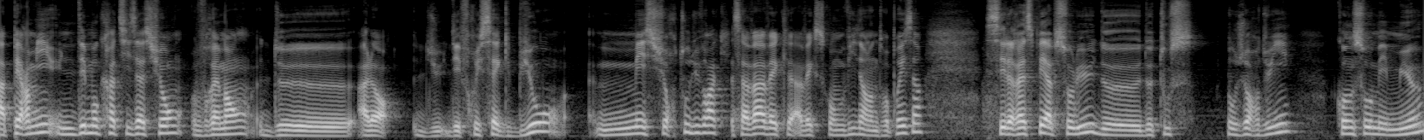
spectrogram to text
a permis une démocratisation vraiment de, alors, du, des fruits secs bio mais surtout du vrac. Ça va avec, avec ce qu'on vit dans l'entreprise. C'est le respect absolu de, de tous. Aujourd'hui, consommer mieux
